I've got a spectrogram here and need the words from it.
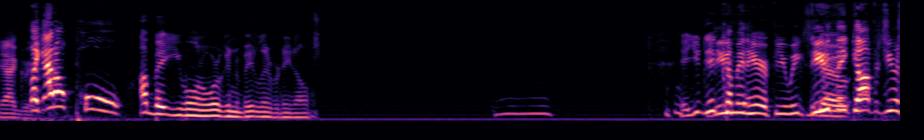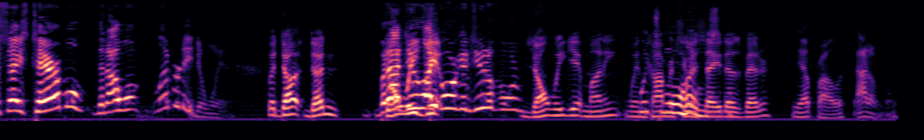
Yeah, I agree. Like I don't pull. I bet you want Oregon to beat Liberty, don't you? Mm. yeah, you did Do you come in thi- here a few weeks Do ago. Do you think Conference USA is terrible? Then I want Liberty to win. But don't doesn't. But don't I do like get, Oregon's uniforms. Don't we get money when Which Conference ones? USA does better? Yeah, probably. I don't know.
